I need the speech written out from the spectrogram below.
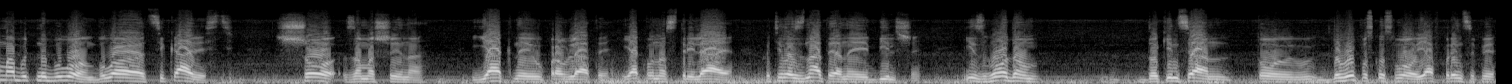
мабуть, не було. Була цікавість, що за машина, як нею управляти, як вона стріляє. Хотілося знати о неї більше. І згодом до кінця, то, до випуску свого, я, в принципі,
